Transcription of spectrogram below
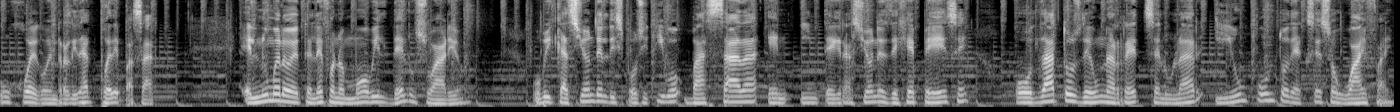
un juego, en realidad puede pasar. El número de teléfono móvil del usuario, ubicación del dispositivo basada en integraciones de GPS o datos de una red celular y un punto de acceso Wi-Fi,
